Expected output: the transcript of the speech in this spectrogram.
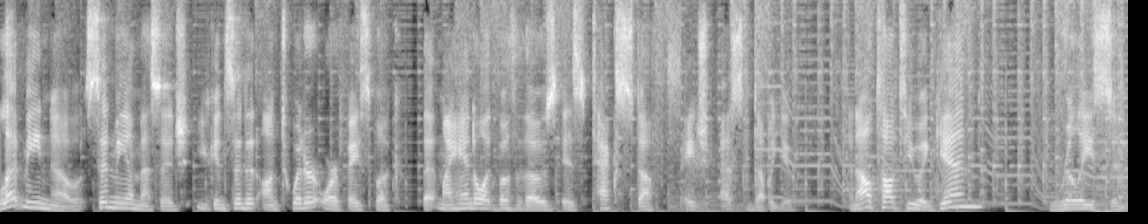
let me know. Send me a message. You can send it on Twitter or Facebook. That my handle at both of those is TechStuffHSW. And I'll talk to you again really soon.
